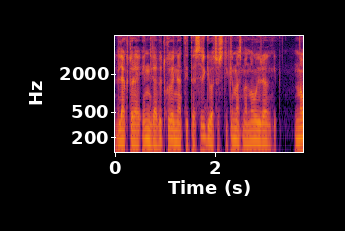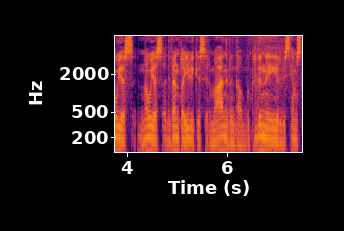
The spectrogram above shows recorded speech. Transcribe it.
lektorę Indrę Vitkuvinę, tai tas irgi vat, susitikimas, manau, yra naujas, naujas advento įvykis ir man, ir galbūt Linai, ir visiems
